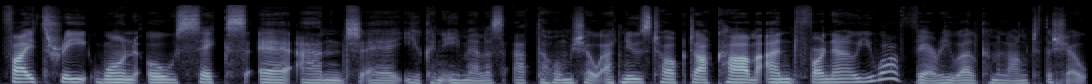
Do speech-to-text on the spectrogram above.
53106 uh, and uh, you can email us at the home show at newstalk.com. And for now, you are very welcome along to the show.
